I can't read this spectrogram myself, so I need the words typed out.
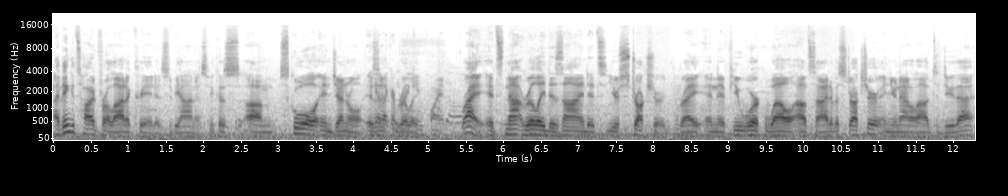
I think it's hard for a lot of creatives, to be honest, because um, school in general isn't like a really. breaking point. Right. It's not really designed. It's you're structured, Mm-hmm. right? And if you work well outside of a structure and you're not allowed to do that,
